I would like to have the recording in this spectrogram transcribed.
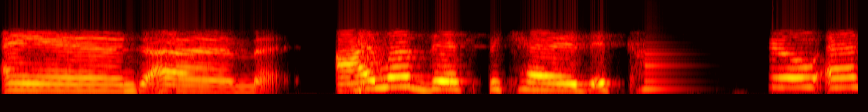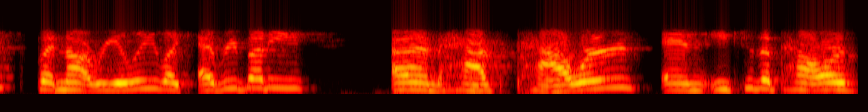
And um, I love this because it's kind of esque, but not really. Like everybody um, has powers, and each of the powers.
